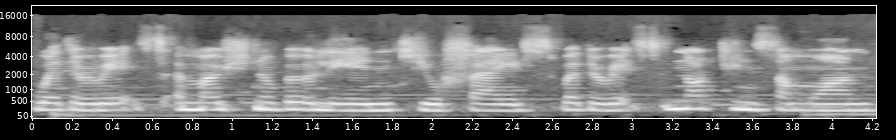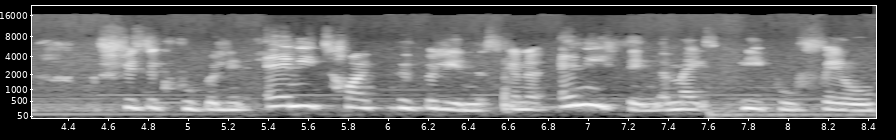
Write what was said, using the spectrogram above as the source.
whether it's emotional bullying to your face, whether it's nudging someone, physical bullying, any type of bullying that's going to, anything that makes people feel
